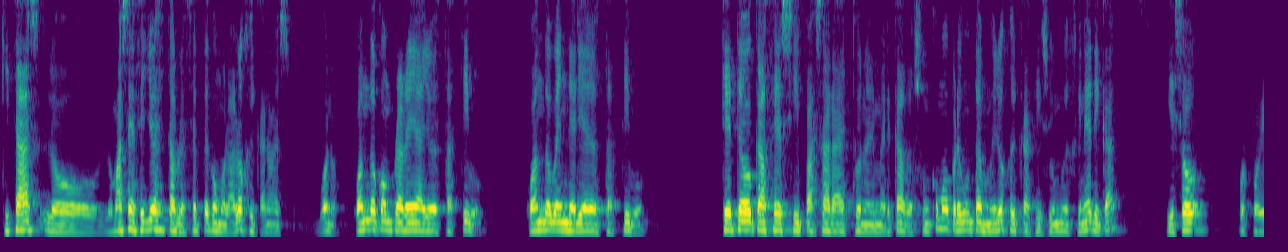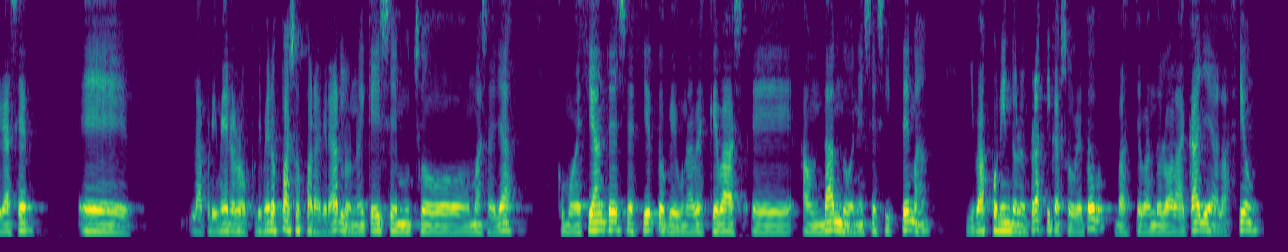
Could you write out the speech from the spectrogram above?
quizás lo, lo, más sencillo es establecerte como la lógica, ¿no? Es, bueno, ¿cuándo compraría yo este activo? ¿Cuándo vendería yo este activo? ¿Qué tengo que hacer si pasara esto en el mercado? Son como preguntas muy lógicas y son muy genéricas y eso pues podría ser eh, la primera, los primeros pasos para crearlo, no hay que irse mucho más allá. Como decía antes, es cierto que una vez que vas eh, ahondando en ese sistema y vas poniéndolo en práctica sobre todo, vas llevándolo a la calle, a la acción,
